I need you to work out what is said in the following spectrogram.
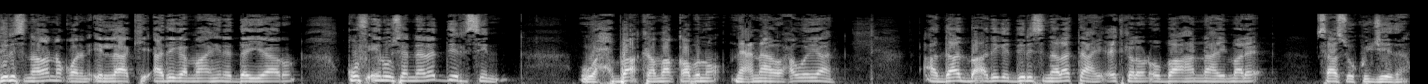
diris nala noqonin ilaa ki adiga maahina dayaarun qof waxba kama qabno hadaad ba adiga diris nala tahay cid kaloon u baahannahay male saasuu ku jeedaa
